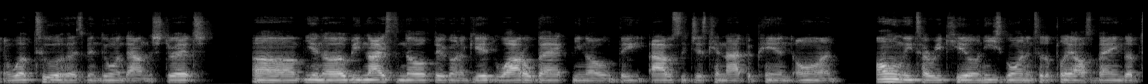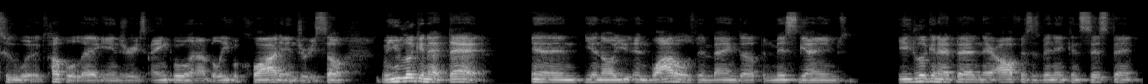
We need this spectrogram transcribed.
and what Tua has been doing down the stretch. Um, you know, it'd be nice to know if they're gonna get Waddle back. You know, they obviously just cannot depend on only Tyreek Hill, and he's going into the playoffs banged up too with a couple leg injuries, ankle, and I believe a quad injury. So when you're looking at that, and you know, you and Waddle's been banged up and missed games you're looking at that, and their offense has been inconsistent.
